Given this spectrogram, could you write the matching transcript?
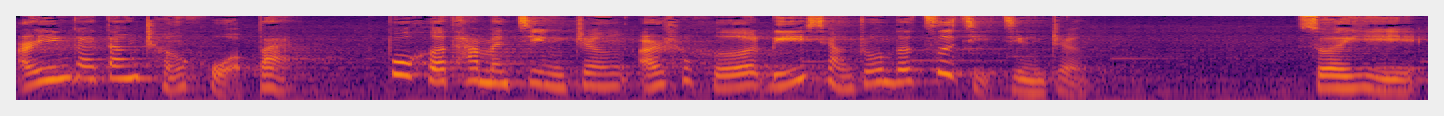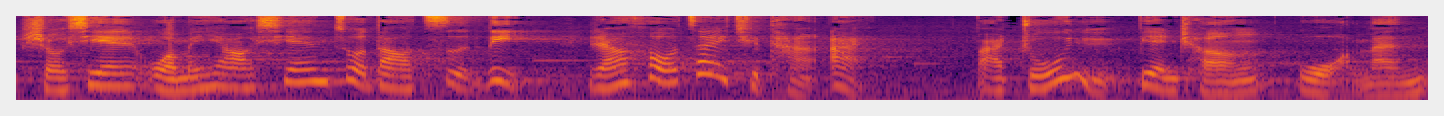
而应该当成伙伴。不和他们竞争，而是和理想中的自己竞争。所以，首先我们要先做到自立，然后再去谈爱，把主语变成我们。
